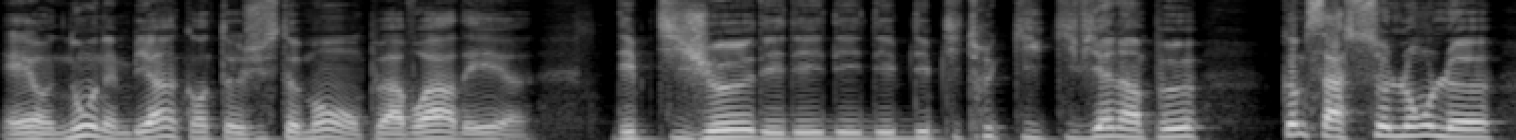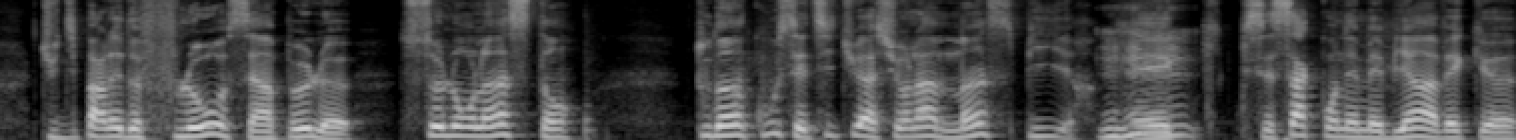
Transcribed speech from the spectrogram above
Et euh, nous, on aime bien quand euh, justement on peut avoir des, euh, des petits jeux, des, des, des, des- petits trucs qui, qui viennent un peu comme ça, selon le. Tu dis parler de flow, c'est un peu le selon l'instant. Tout d'un coup, cette situation-là m'inspire. Mhm. Et c'est ça qu'on aimait bien avec, euh,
